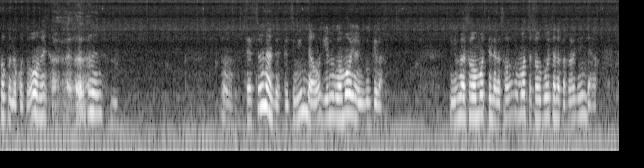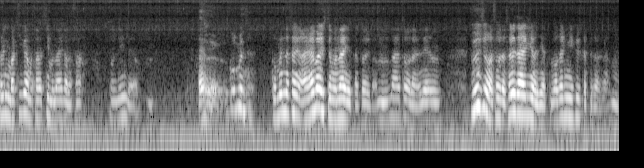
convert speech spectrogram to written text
僕のことをめ、うん、うん、接するなんて別にいいんだよ。自分が思うように動けば。自分はそう思ってんだから、そう思ってそう動いたんだからそれでいいんだよ。それに間違いも正しいもないからさ。それでいいんだよ。うん、ごめん、ごめんなさい。謝る必要もないよ、例えば。うん、あそうだよね。うん。文章はそうだ。それ大事よね。わかりにくかったからさ。うん。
